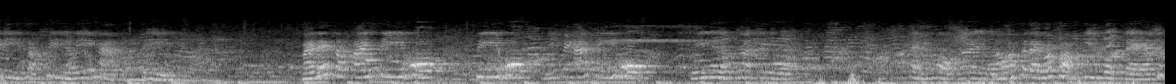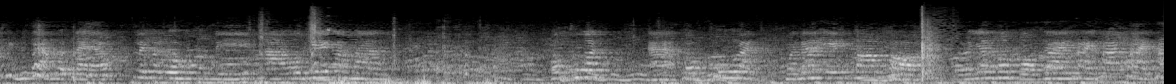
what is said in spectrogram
สองสี่สองสี่อยู่นี่ค่ะสองสี่หมายเลขต่อไปสี่หกสี่หกนี่ไหมคะสี่หกสีเหลืองค่ะสีเหลืองแต่งออกง่ายอยู่อ๋แล้อวแสดงว่าของกินหมดแล้วทุกสิ่งทุกอย่างหมดแล้ว เลยมารวมกันตรงนี้อ่าโอเคค่ะมาครบถ้วนอ่าครบถ้วนหัวหน้าเอ็กซ์มอบของขออนุญาตมอบของถ่าได้ยถ่ายภาพถ่ายภาพ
